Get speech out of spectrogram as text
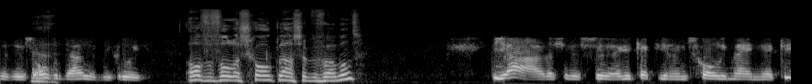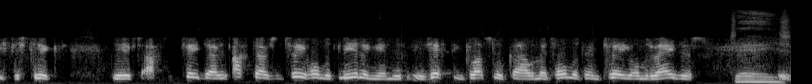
dat is ja. overduidelijk, die groei. Overvolle schoolklassen bijvoorbeeld? Ja, als je dus, uh, ik heb hier een school in mijn uh, kiesdistrict. Die heeft 8200 leerlingen in, de, in 16 klaslokalen met 102 onderwijzers. Jeez.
